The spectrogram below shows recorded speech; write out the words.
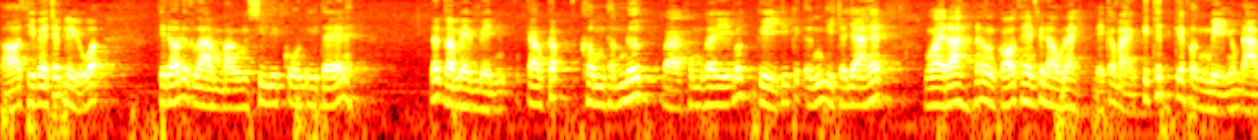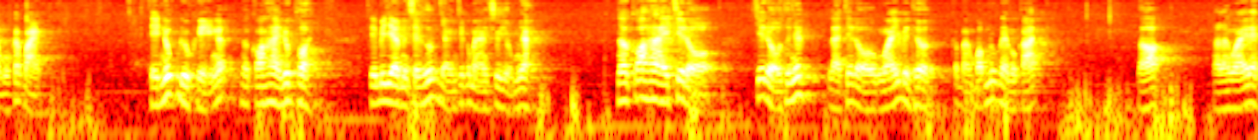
Đó thì về chất liệu á thì nó được làm bằng silicon y tế này. Rất là mềm mịn cao cấp không thấm nước và không gây bất kỳ cái kích ứng gì cho da hết. Ngoài ra nó còn có thêm cái đầu này để các bạn kích thích cái phần miệng âm đạo của các bạn. Thì nút điều khiển á, nó có hai nút thôi. Thì bây giờ mình sẽ hướng dẫn cho các bạn sử dụng nha. Nó có hai chế độ. Chế độ thứ nhất là chế độ ngoáy bình thường. Các bạn bấm nút này một cái. Đó là, là ngoáy này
